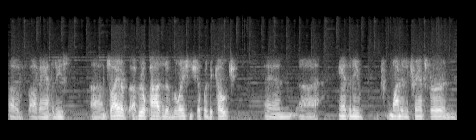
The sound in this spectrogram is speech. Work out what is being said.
of, of Anthony's. Um, so I had a, a, real positive relationship with the coach, and uh, Anthony wanted to transfer, and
